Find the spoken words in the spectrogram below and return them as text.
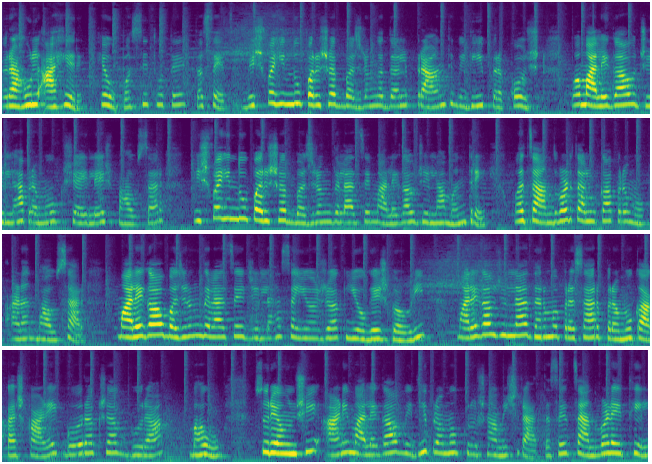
राहुल आहेर हे उपस्थित होते. तसेच विश्व हिंदू परिषद बजरंग दल प्रांत विधी प्रकोष्ठ व मालेगाव जिल्हा प्रमुख शैलेश भावसार विश्व हिंदू परिषद बजरंग दलाचे मालेगाव जिल्हा मंत्री व चांदवड तालुका प्रमुख आनंद भावसार मालेगाव बजरंग दलाचे जिल्हा संयोजक योगेश गवडी मालेगाव जिल्हा धर्मप्रसार प्रमुख आकाश काळे गोरक्षक भुरा भाऊ सूर्यवंशी आणि मालेगाव विधी प्रमुख कृष्णा मिश्रा तसेच चांदवड येथील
